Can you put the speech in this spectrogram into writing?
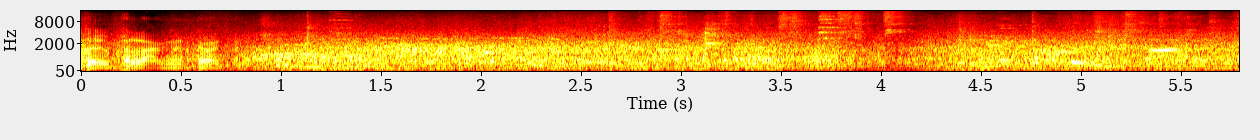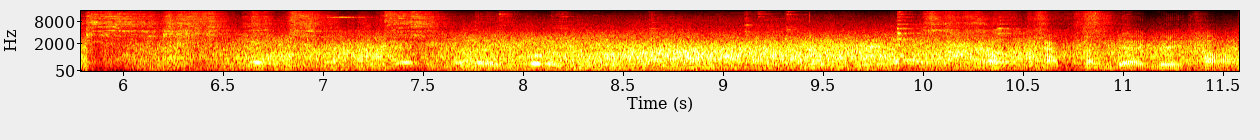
เติมพลังกันก่อนครับต้องเดินด้วยท้อง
